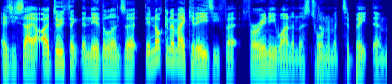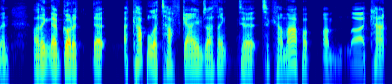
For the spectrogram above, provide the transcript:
as you say, I do think the Netherlands are they're not going to make it easy for, for anyone in this tournament no. to beat them, and I think they've got a, a couple of tough games. I think to, to come up. I, I, I can't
